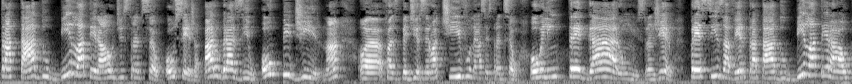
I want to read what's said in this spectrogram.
tratado bilateral de extradição, ou seja, para o Brasil ou pedir, né, uh, faz, pedir ser o ativo nessa extradição, ou ele entregar um estrangeiro, precisa haver tratado bilateral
